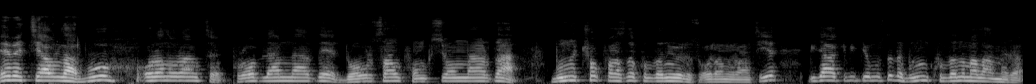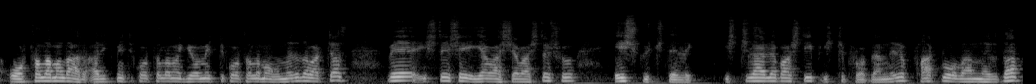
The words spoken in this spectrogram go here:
Evet yavrular bu oran orantı problemlerde, doğrusal fonksiyonlarda bunu çok fazla kullanıyoruz oran orantıyı. Bir dahaki videomuzda da bunun kullanım alanları, ortalamalar, aritmetik ortalama, geometrik ortalama onlara da bakacağız. Ve işte şey yavaş yavaş da şu eş güçtelik işçilerle başlayıp işçi problemleri farklı olanları da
